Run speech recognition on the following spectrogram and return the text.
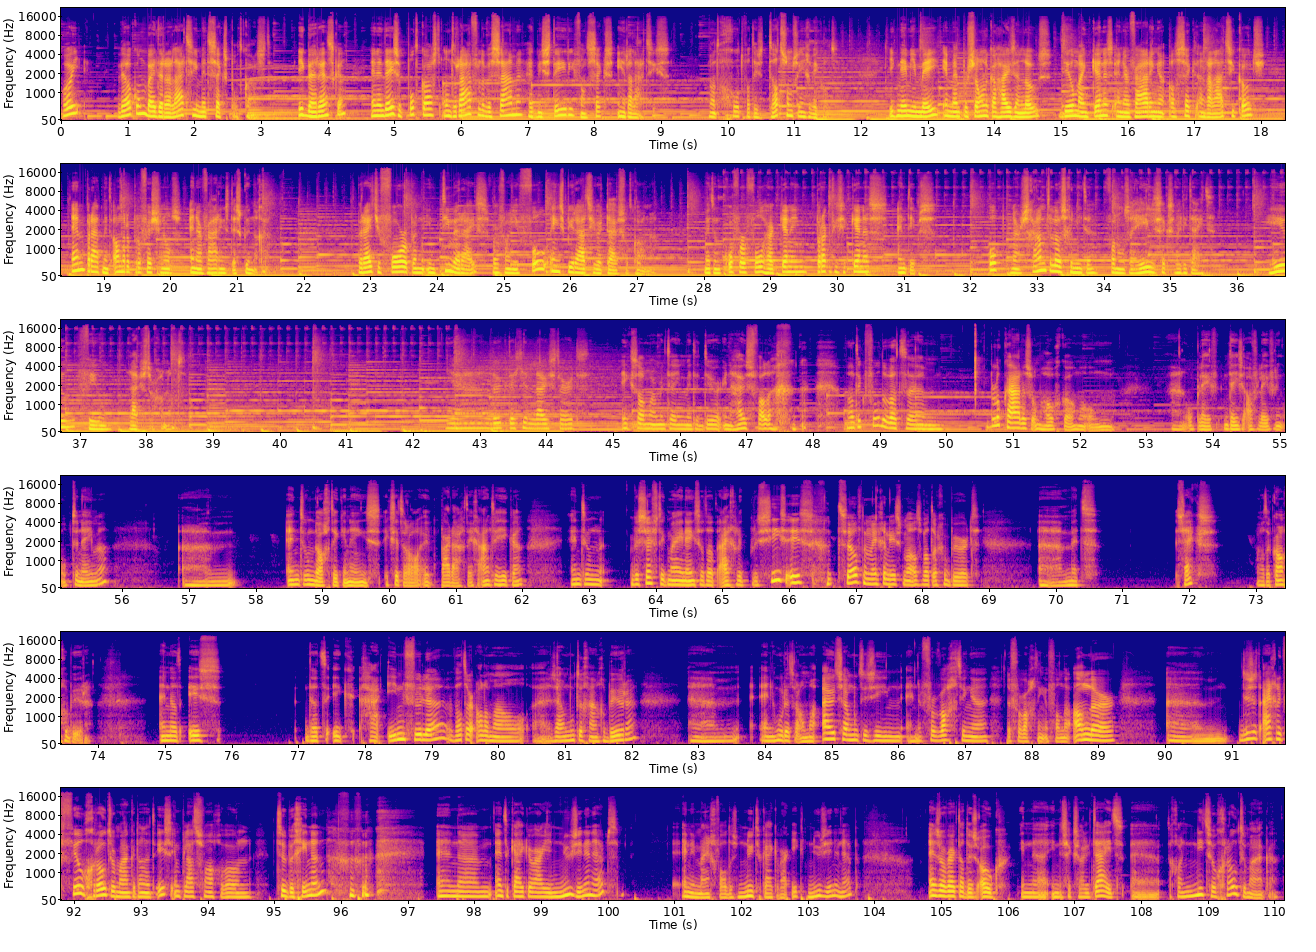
Hoi, welkom bij de Relatie met Seks podcast. Ik ben Renske en in deze podcast ontrafelen we samen het mysterie van seks in relaties. Want god, wat is dat soms ingewikkeld. Ik neem je mee in mijn persoonlijke highs en lows, deel mijn kennis en ervaringen als seks- en relatiecoach en praat met andere professionals en ervaringsdeskundigen. Bereid je voor op een intieme reis waarvan je vol inspiratie weer thuis zult komen. Met een koffer vol herkenning, praktische kennis en tips. Op naar schaamteloos genieten van onze hele seksualiteit. Heel veel luistergenot. Ja, leuk dat je luistert. Ik zal maar meteen met de deur in huis vallen. Want ik voelde wat um, blokkades omhoog komen om deze aflevering op te nemen. Um, en toen dacht ik ineens, ik zit er al een paar dagen tegen aan te hikken. En toen besefte ik mij ineens dat dat eigenlijk precies is hetzelfde mechanisme als wat er gebeurt uh, met seks. Wat er kan gebeuren. En dat is dat ik ga invullen wat er allemaal uh, zou moeten gaan gebeuren. Um, en hoe dat er allemaal uit zou moeten zien. En de verwachtingen, de verwachtingen van de ander. Um, dus het eigenlijk veel groter maken dan het is, in plaats van gewoon te beginnen. en, um, en te kijken waar je nu zin in hebt. En in mijn geval dus nu te kijken waar ik nu zin in heb. En zo werkt dat dus ook in, uh, in de seksualiteit. Uh, gewoon niet zo groot te maken.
